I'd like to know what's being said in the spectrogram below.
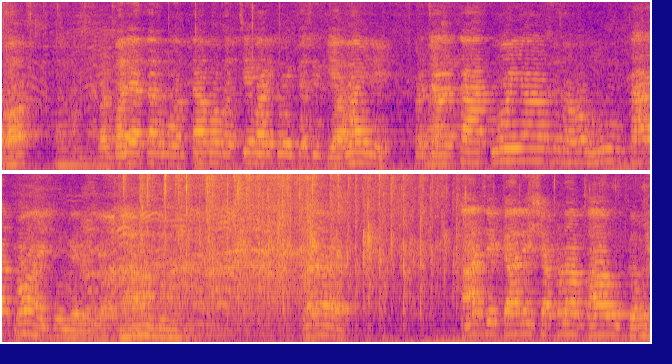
હો? પણ ભલે અત્યારે મોનતામાં વચ્ચે મારે કોઈ કશું કહેવાય નહીં પણ જાણતા કોઈ આવશે હવે હું તારા તો આવીશું મેળવી આવવા. હા માં. પણ આજે કાલે સપના ભાવ ગમે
